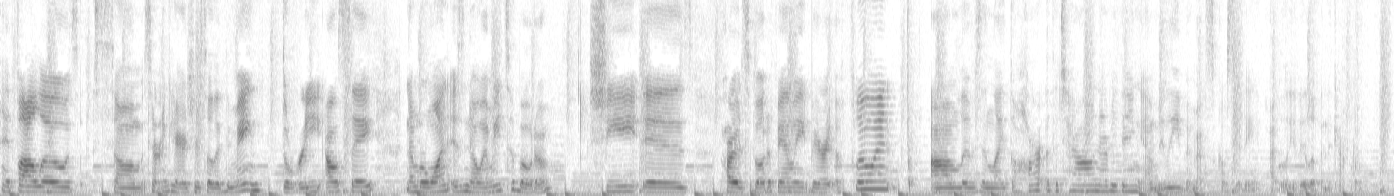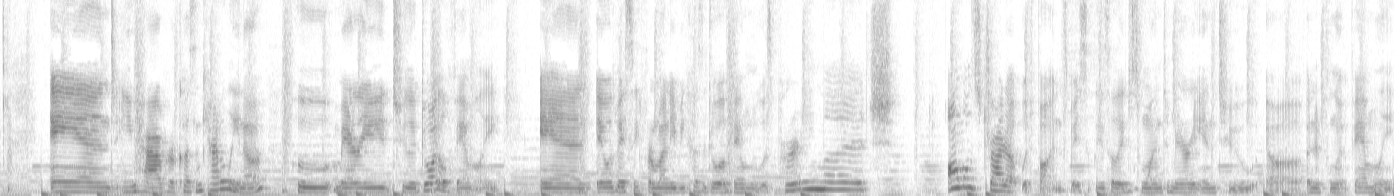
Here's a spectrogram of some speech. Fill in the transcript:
It follows some certain characters. So like the main three, I'll say. Number one is Noemi Taboada. She is part of the Taboada family, very affluent, um, lives in like the heart of the town and everything, and we live in Mexico City. I believe they live in the capital. And you have her cousin Catalina, who married to the Doyle family. And it was basically for money because the Doyle family was pretty much almost dried up with funds basically. So they just wanted to marry into uh, an affluent family.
